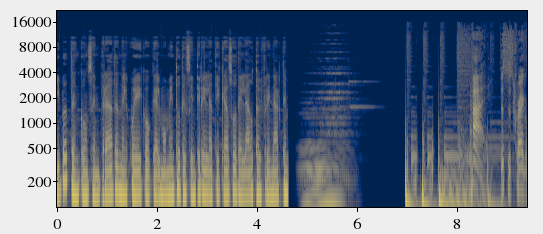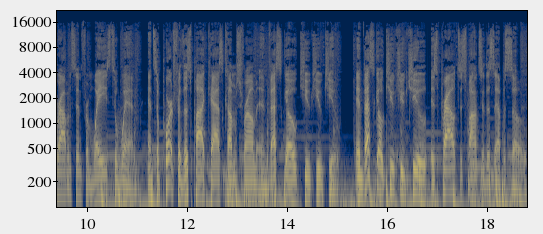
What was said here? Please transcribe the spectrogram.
Iba tan concentrada en el juego que al momento de sentir el latigazo del auto al Hi, this is Craig Robinson from Ways to Win, and support for this podcast comes from Invesco QQQ. Invesco QQQ is proud to sponsor this episode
